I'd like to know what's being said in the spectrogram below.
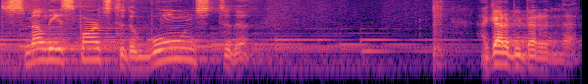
smelliest parts, to the wounds, to the. I got to be better than that.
